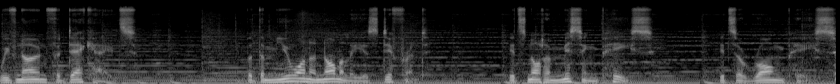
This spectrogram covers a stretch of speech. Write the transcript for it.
We've known for decades. But the muon anomaly is different. It's not a missing piece, it's a wrong piece.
